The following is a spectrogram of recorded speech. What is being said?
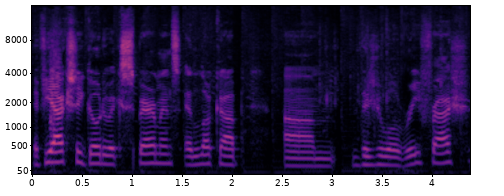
if you actually go to experiments and look up um, visual refresh,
